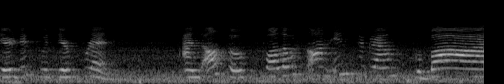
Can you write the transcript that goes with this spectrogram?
share this with your friends. And also follow us on Instagram. Goodbye.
